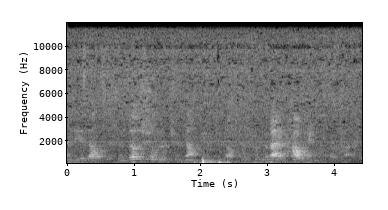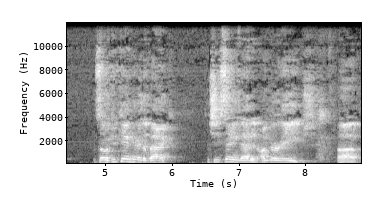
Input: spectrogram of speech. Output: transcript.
and the adult system. Those children should not be in the adult system, no matter how heinous their crime. So if you can't hear in the back, she's saying that an underage uh,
